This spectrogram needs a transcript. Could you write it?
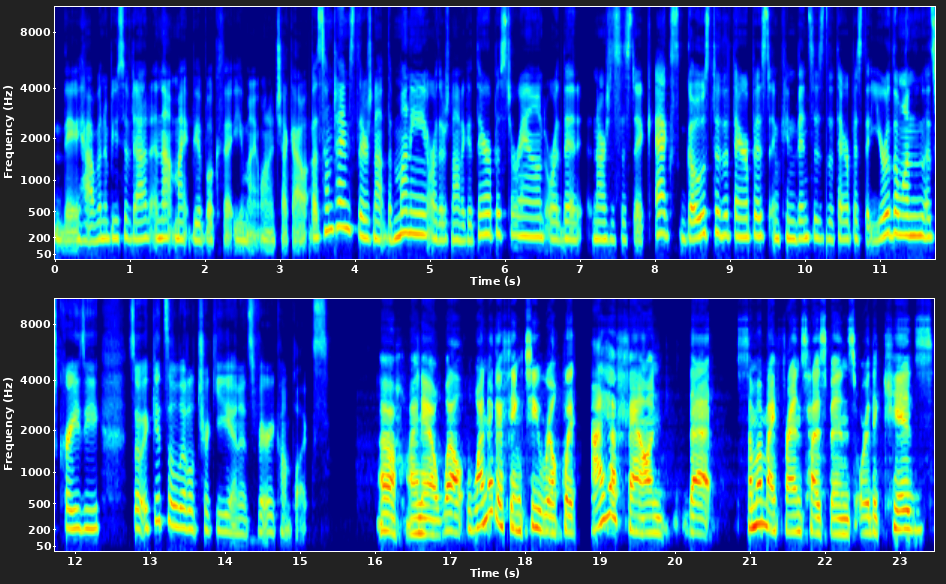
they have an abusive dad and that might be a book that you might want to check out. But sometimes there's not the money or there's not a good therapist around or the narcissistic ex goes to the therapist and convinces the therapist that you're the one that's crazy. So it gets a little tricky and it's very complex. Oh i know. Well one other thing too real quick. I have found that some of my friends' husbands or the kids'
